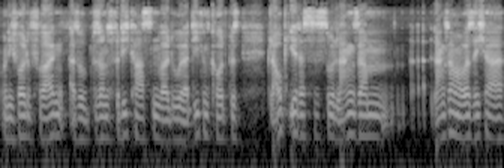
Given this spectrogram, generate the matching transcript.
Und ich wollte fragen, also besonders für dich, Carsten, weil du ja Defense Coach bist, glaubt ihr, dass es so langsam, langsam aber sicher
